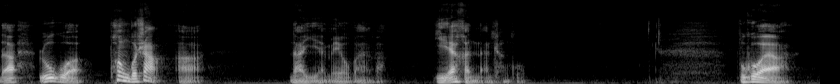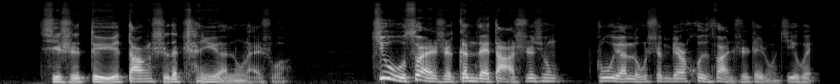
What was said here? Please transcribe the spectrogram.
的。如果碰不上啊，那也没有办法，也很难成功。不过呀。其实，对于当时的陈元龙来说，就算是跟在大师兄朱元龙身边混饭吃，这种机会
